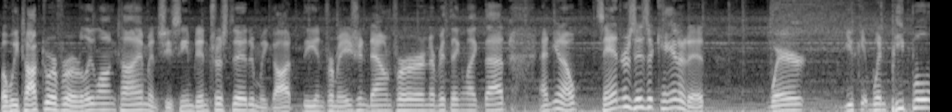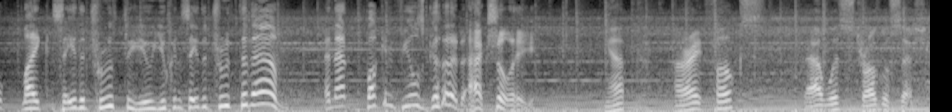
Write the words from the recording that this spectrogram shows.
but we talked to her for a really long time and she seemed interested and we got the information down for her and everything like that. And you know, Sanders is a candidate where you can when people like say the truth to you, you can say the truth to them. And that fucking feels good, actually. Yep. All right, folks. That was struggle session.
